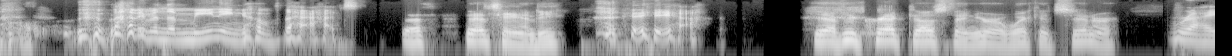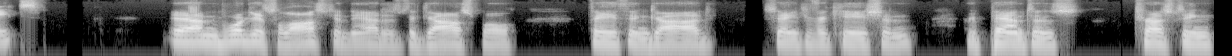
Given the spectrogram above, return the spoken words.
oh. not even the meaning of that. That's that's handy. yeah. Yeah, if you correct us, then you're a wicked sinner. Right. And what gets lost in that is the gospel, faith in God, sanctification, repentance, trusting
